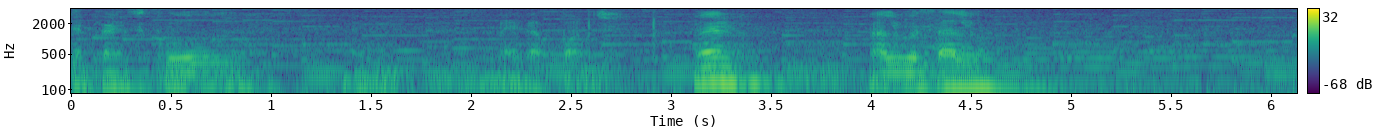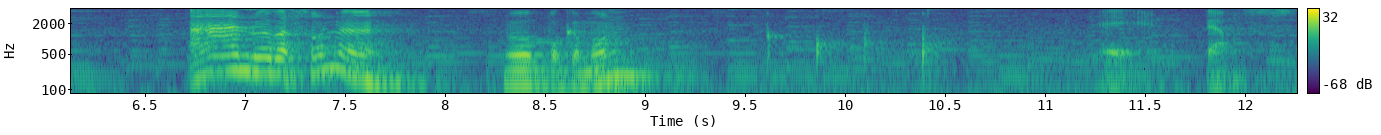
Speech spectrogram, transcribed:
Different School. Bueno, algo es algo. Ah, nueva zona. Nuevo Pokémon. Eh, veamos.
